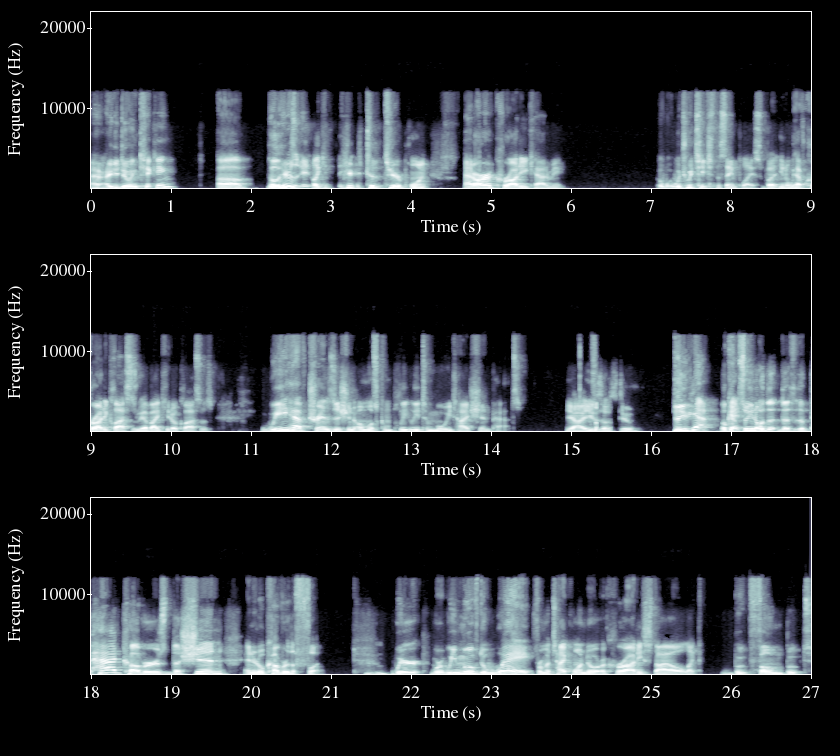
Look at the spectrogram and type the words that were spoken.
Right. Are you doing kicking? Uh, no, here's like here to, to your point at our karate academy which we teach at the same place, but you know, we have karate classes, we have aikido classes. We have transitioned almost completely to Muay Thai shin pads. Yeah, I use so, those too. Do you? Yeah. Okay. Yeah. So you know the, the the pad covers the shin and it'll cover the foot. Mm-hmm. We're, we're we moved away from a taekwondo or karate style like boot foam boot.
